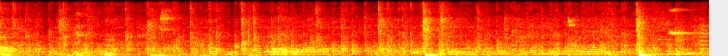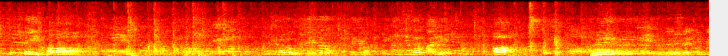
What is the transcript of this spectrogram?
아 늘. 헤이 봐봐. 이렇게 가라고 이렇게 해대로 자세 개만. 치세요 빨리. 나와. 그래 그래 그래 그래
